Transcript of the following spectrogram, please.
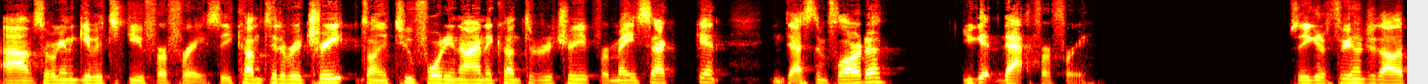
Um, so we're gonna give it to you for free. So you come to the retreat. It's only 249 to come to the retreat for May 2nd in Destin, Florida. You get that for free. So you get a $300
